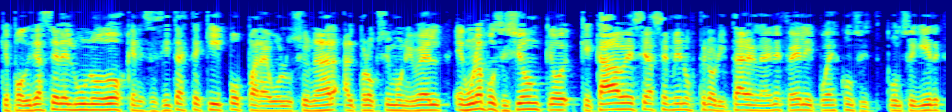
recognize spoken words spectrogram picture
que podría ser el 1-2 que necesita este equipo para evolucionar al próximo nivel en una posición que, que cada vez se hace menos prioritaria en la NFL y puedes conseguir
